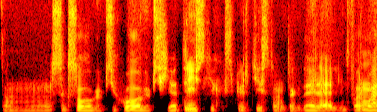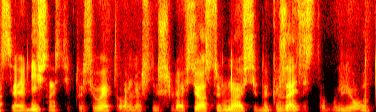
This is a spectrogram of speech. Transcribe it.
там, сексолога, психолога, психиатрических экспертиз там, и так далее, информации о личности, то есть вы этого не услышали. А все остальное, все доказательства были вот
